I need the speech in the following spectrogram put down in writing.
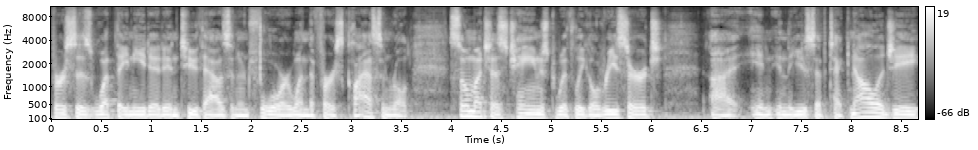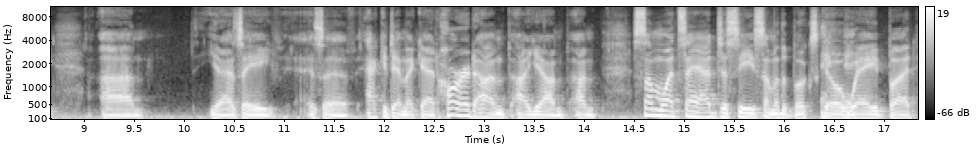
versus what they needed in 2004 when the first class enrolled. So much has changed with legal research, uh, in, in the use of technology. Um, you know, as a as a academic at heart, I'm uh, yeah, I'm, I'm, somewhat sad to see some of the books go away, but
